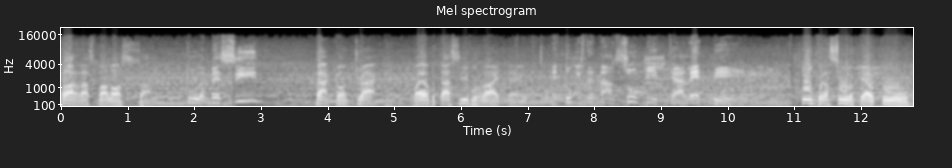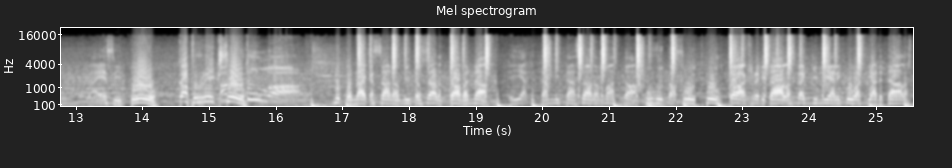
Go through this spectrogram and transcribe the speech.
paras valossa. Tule messiin, Back on track. Vai onko tää sivuraiteilla? me tunnistetaan sun pitkää lettiin. Tumpura sulkeutuu ja esiintyy. Kapu riksu! Anna tulla! Nyt on aika sanoa, mitä on sanottavana. Ei jätetä mitään sanomatta. Puhutaan suut puhtaaks Revitään alas kaikki mielikuvat. Jätetään alas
